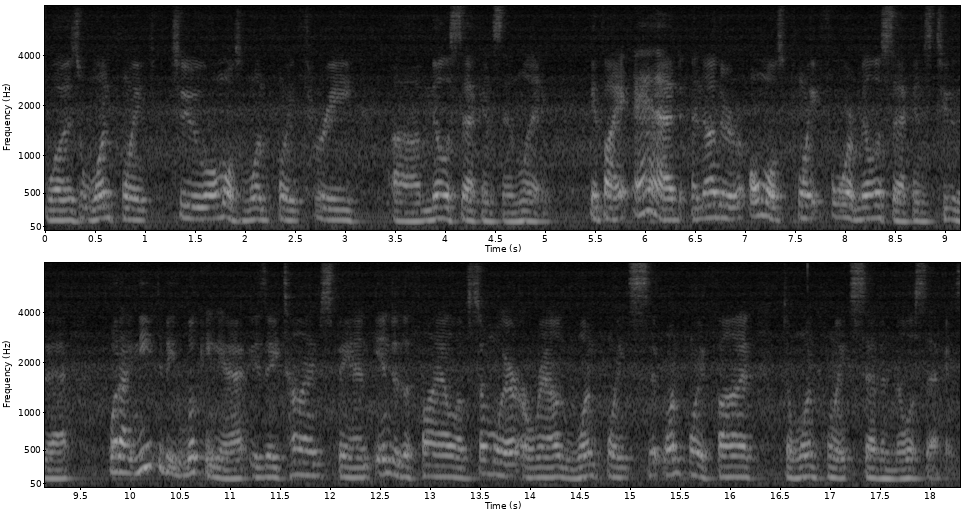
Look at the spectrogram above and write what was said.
was 1.2, almost 1.3 uh, milliseconds in length. If I add another almost 0.4 milliseconds to that, what I need to be looking at is a time span into the file of somewhere around 1.5 to 1.7 milliseconds.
